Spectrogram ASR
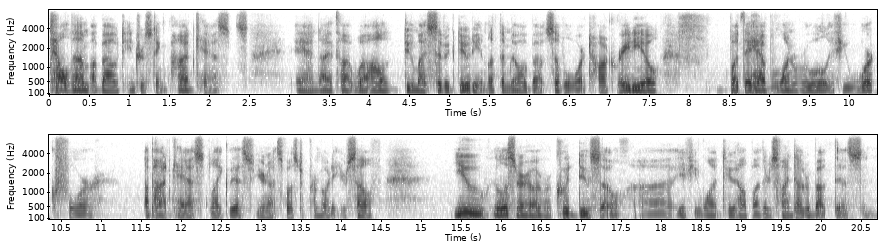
tell them about interesting podcasts. And I thought, well, I'll do my civic duty and let them know about Civil War Talk Radio. But they have one rule if you work for a podcast like this, you're not supposed to promote it yourself. You, the listener, however, could do so uh, if you want to help others find out about this and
